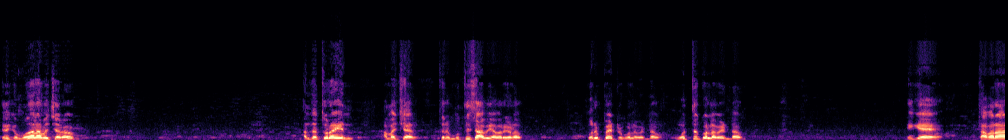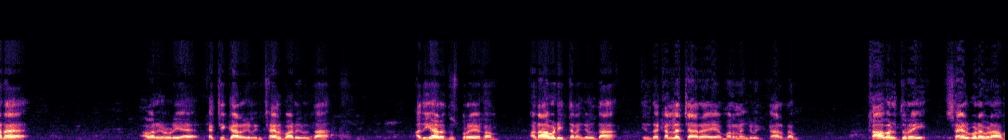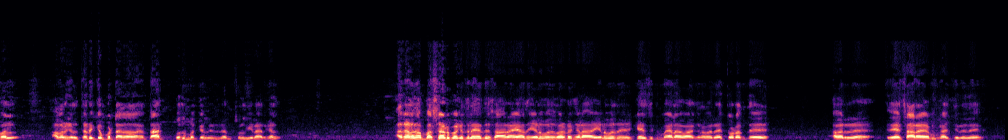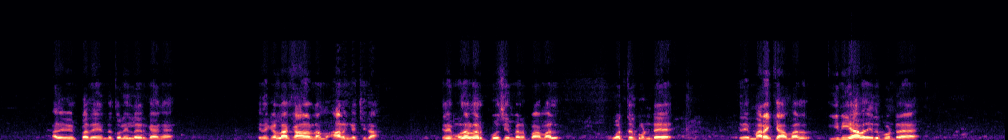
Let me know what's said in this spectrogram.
இதுக்கு முதலமைச்சரும் அந்த துறையின் அமைச்சர் திரு முத்துசாமி அவர்களும் பொறுப்பேற்றுக் கொள்ள வேண்டும் ஒத்துக்கொள்ள வேண்டும். இங்கே தவறான அவர்களுடைய கட்சிக்காரர்களின் செயல்பாடுகள் தான் அதிகார துஷ்பிரயோகம் அடாவடித்தனங்கள் தான் இந்த கள்ளச்சாராய மரணங்களுக்கு காரணம். காவல்துறை செயல்பட விடாமல் அவர்கள் தடுக்கப்பட்டதாகத்தான் பொதுமக்களிடம் சொல்கிறார்கள். அதனாலதான் பஸ் ஸ்டாண்டு பக்கத்துல இந்த சாராயம் அது எழுபது வருடங்களா எழுபது கேஸுக்கு மேல வாங்கினவர் தொடர்ந்து அவர் இதே சாராயம் காய்ச்சிறது. அது விற்பது இந்த தொழிலில் இருக்காங்க. இதுக்கெல்லாம் காரணம் ஆளுங்கட்சி தான். இதை முதல்வர் பூசியம் எழுப்பாமல் ஒத்துக்கொண்டு இதை மறைக்காமல் இனியாவது இது போன்ற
